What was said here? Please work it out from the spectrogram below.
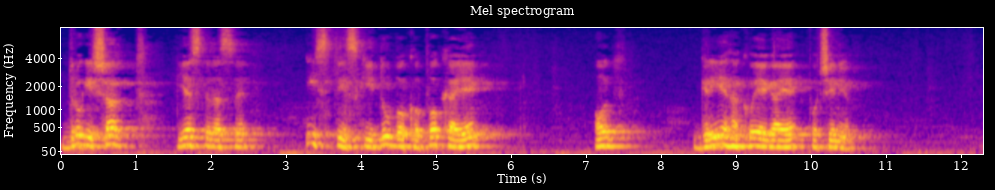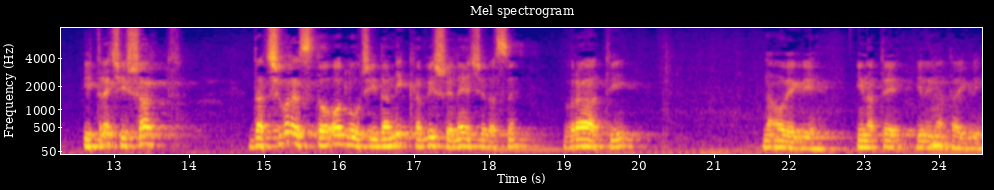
Drugi šart jeste da se istinski duboko pokaje od grijeha kojega je počinio. I treći šart, da čvrsto odluči da nikad više neće da se vrati na ove grije i na te ili na taj grije.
